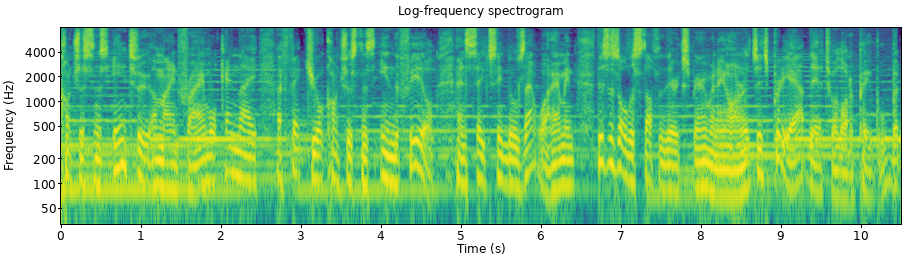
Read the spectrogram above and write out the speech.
consciousness into a mainframe, or can they affect your consciousness in the field and seek signals that way? I mean, this is all the stuff that they're experimenting on. It's, it's pretty out there to a lot of people. But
